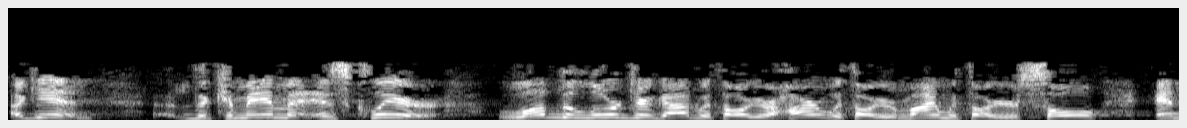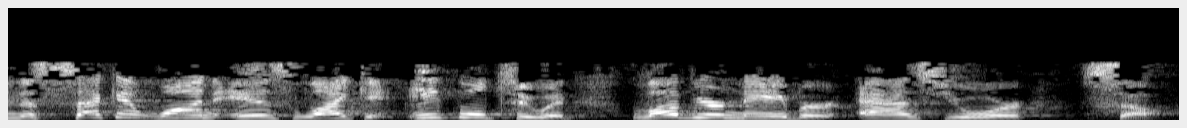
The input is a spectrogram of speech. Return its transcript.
Again, the commandment is clear. Love the Lord your God with all your heart, with all your mind, with all your soul. And the second one is like it, equal to it. Love your neighbor as yourself.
